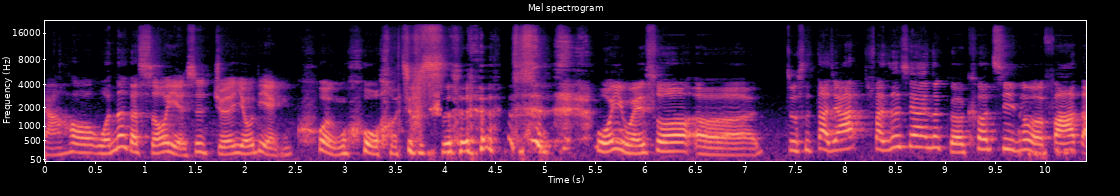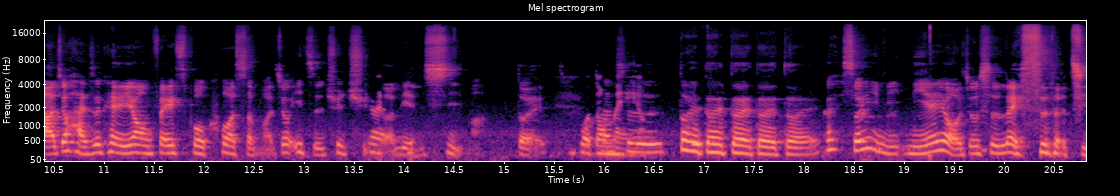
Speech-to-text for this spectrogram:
然后我那个时候也是觉得有点困惑，就是 我以为说，呃，就是大家反正现在那个科技那么发达，就还是可以用 Facebook 或什么，就一直去取得联系嘛。对，我都没有。对对对对对，哎，所以你你也有就是类似的经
